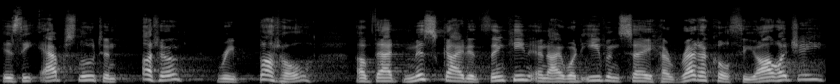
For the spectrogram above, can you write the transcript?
is the absolute and utter rebuttal of that misguided thinking, and I would even say heretical theology,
